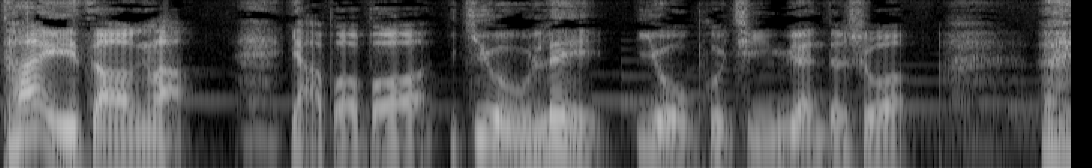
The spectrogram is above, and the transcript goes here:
太脏了。牙婆婆又累又不情愿地说：“哎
